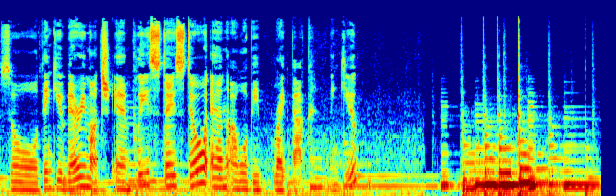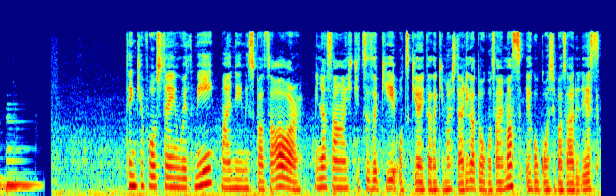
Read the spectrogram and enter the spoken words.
So thank you very much and please stay still and I will be right back. Thank you. Thank you for staying with me. My name is Bazaar. 皆さん引き続きお付き合いいただきましてありがとうございます。英語講師バザールです。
